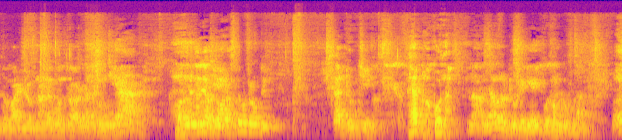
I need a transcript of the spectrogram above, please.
তো বাড়ির লোক নাহলে বলতে পারবে না। হ্যাঁ। কতদিন দেরি তোমার আসতে মোটামুটি স্যার ঢুকছি। হ্যাঁ ঢোকো না। না আমি এখনও ঢুকিনি এই প্রথম ঢুকলাম। ও,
